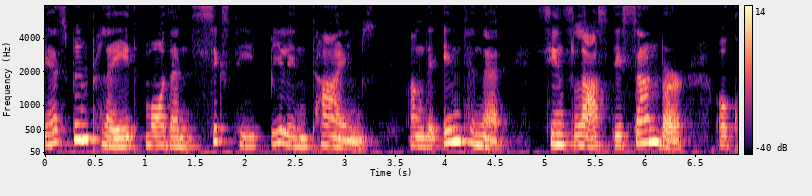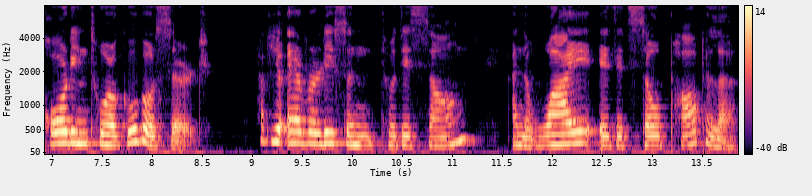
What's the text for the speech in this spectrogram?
has been played more than 60 billion times on the internet since last December, according to a Google search. Have you ever listened to this song? And why is it so popular?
